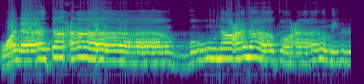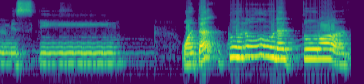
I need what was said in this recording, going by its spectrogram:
ولا تحاضون على طعام المسكين وتأكلون التراث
